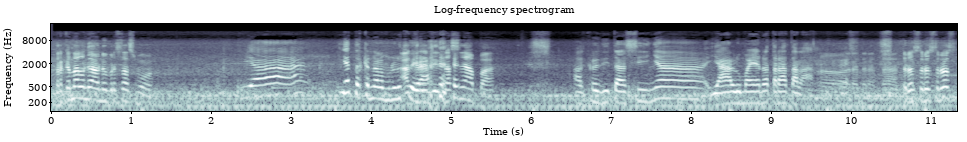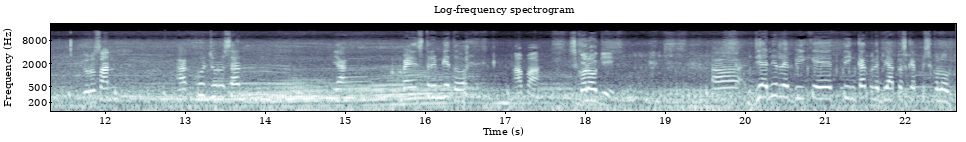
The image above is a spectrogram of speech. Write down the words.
Terkenal nggak universitasmu? ya ya terkenal menurutku ya Akreditasnya apa? akreditasinya ya lumayan rata-rata lah Oh, rata-rata. Terus terus terus jurusan aku jurusan yang mainstream gitu apa? Psikologi. Eh, dia ini lebih ke tingkat lebih atas ke psikologi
